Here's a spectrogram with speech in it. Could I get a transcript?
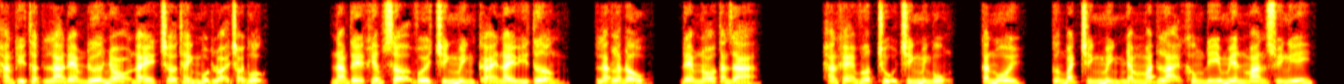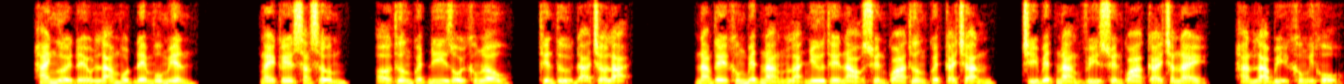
hắn kỳ thật là đem đứa nhỏ này trở thành một loại trói buộc. Nam tê khiếp sợ với chính mình cái này ý tưởng, lắc lắc đầu, đem nó tản ra. Hắn khẽ vuốt trụ chính mình bụng, cắn môi, cưỡng bách chính mình nhắm mắt lại không đi miên man suy nghĩ. Hai người đều là một đêm vô miên. Ngay kế sáng sớm, ở thương quyết đi rồi không lâu, thiên tử đã trở lại. Nam tê không biết nàng là như thế nào xuyên qua thương quyết cái chán, chỉ biết nàng vì xuyên qua cái chán này, hẳn là bị không ít khổ.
